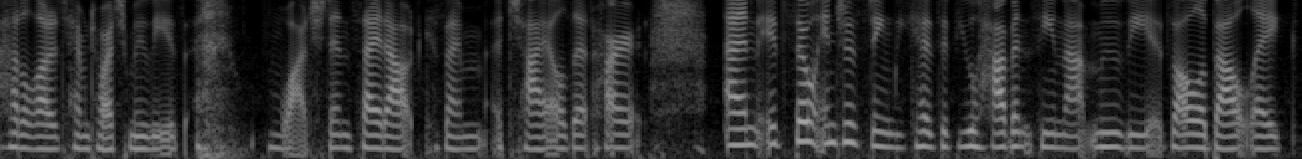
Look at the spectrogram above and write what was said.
had a lot of time to watch movies. And I watched Inside Out because I'm a child at heart. And it's so interesting because if you haven't seen that movie, it's all about like,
